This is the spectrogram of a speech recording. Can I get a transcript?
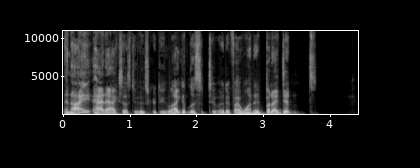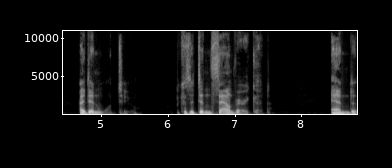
And I had access to Husker Du. I could listen to it if I wanted, but I didn't. I didn't want to because it didn't sound very good. And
